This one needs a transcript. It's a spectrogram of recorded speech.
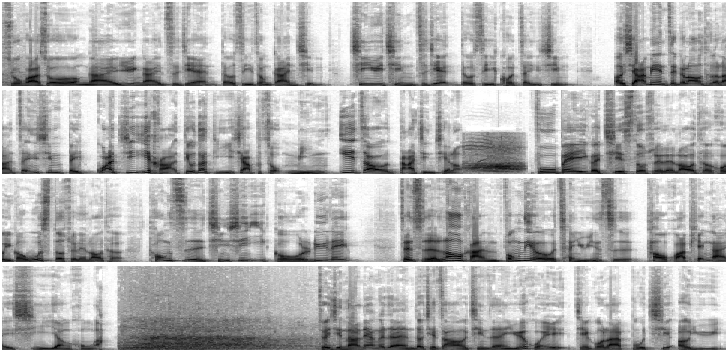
俗话说，爱与爱之间都是一种感情，情与情之间都是一颗真心。而下面这个老头呢，真心被呱唧一下丢到地下不说，命也遭搭进去了。湖北一个七十多岁的老头和一个五十多岁的老头同时倾心一个女的，真是老汉风流成韵事，桃花偏爱夕阳红啊！最近呢，两个人都去找情人约会，结果呢不期而遇。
